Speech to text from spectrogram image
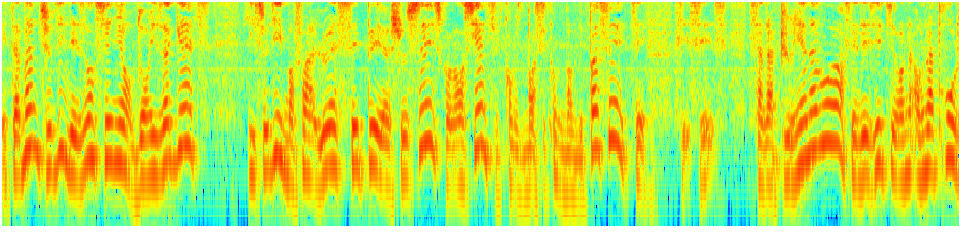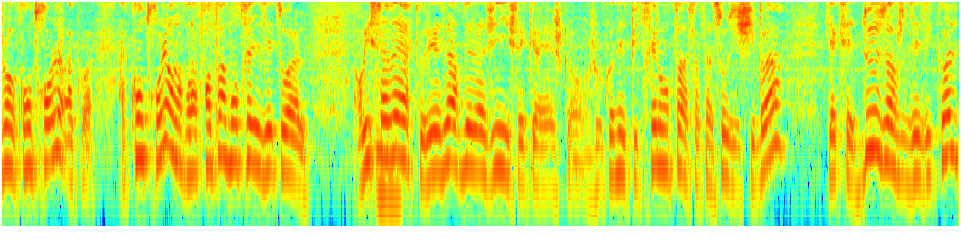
et tu as même, tu dis, des enseignants, dont Isaac Getz, qui se dit, mais enfin, le SCP, HEC, ce qu'on ancienne, c'est complètement, c'est complètement dépassé. C'est, c'est, ça n'a plus rien à voir. C'est des études. On, apprend aux gens à contrôler, à, quoi, à contrôler, on leur apprend pas à montrer des étoiles. Alors, il s'avère que les arts de la vie, fait que je, je connais depuis très longtemps un certain Sozi Shiba, qui a créé deux des écoles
